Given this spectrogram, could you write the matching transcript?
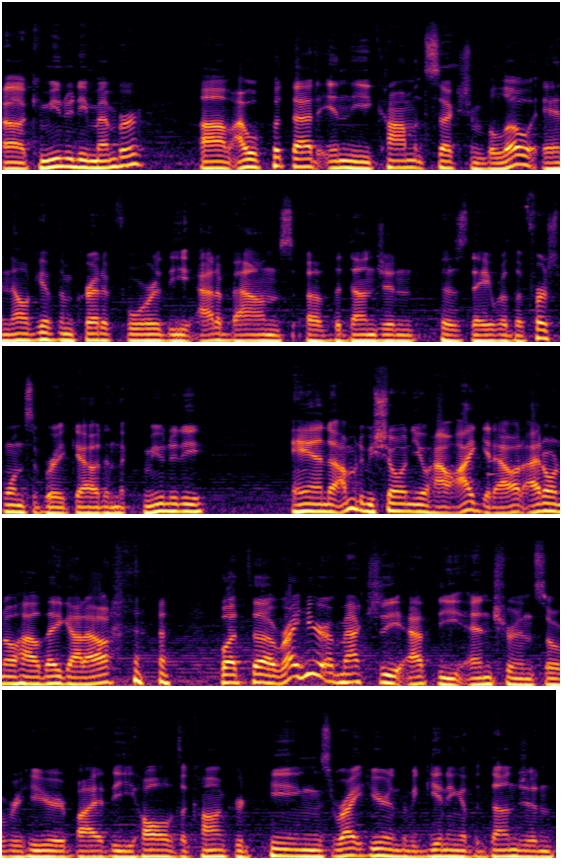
uh, community member. Um, I will put that in the comment section below and I'll give them credit for the out of bounds of the dungeon because they were the first ones to break out in the community and I'm going to be showing you how I get out. I don't know how they got out, but uh, right here, I'm actually at the entrance over here by the Hall of the Conquered Kings, right here in the beginning of the dungeon.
